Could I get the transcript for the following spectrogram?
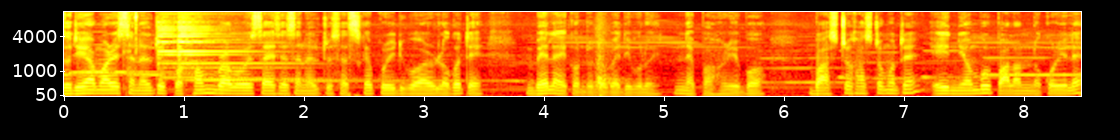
যদি আমাৰ এই চেনেলটো প্ৰথমবাৰৰ বাবে চাইছে, চেনেলটো ছাবস্ক্ৰাইব কৰি দিব আৰু লগতে বেল আইকনটো দবাই দিবলৈ নেপাহৰিব। বাস্তুশাস্ত্ৰমতে এই নিয়মবোৰ পালন নকৰিলে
